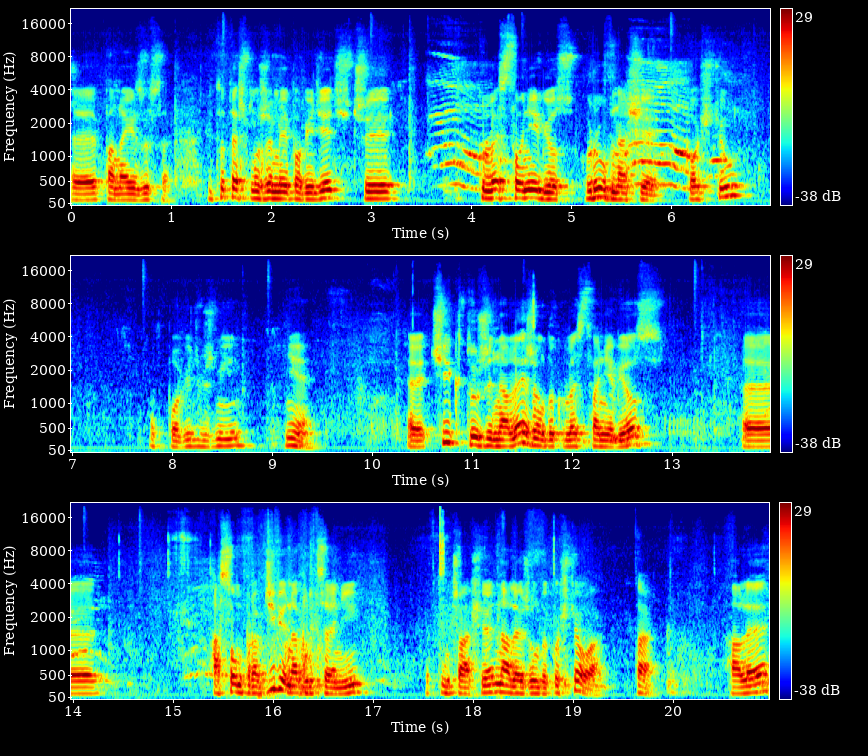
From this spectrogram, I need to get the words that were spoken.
e, Pana Jezusa. I tu też możemy powiedzieć, czy Królestwo Niebios równa się Kościół? Odpowiedź brzmi nie. E, Ci, którzy należą do Królestwa Niebios, e, a są prawdziwie nawróceni w tym czasie, należą do Kościoła. Tak. Ale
